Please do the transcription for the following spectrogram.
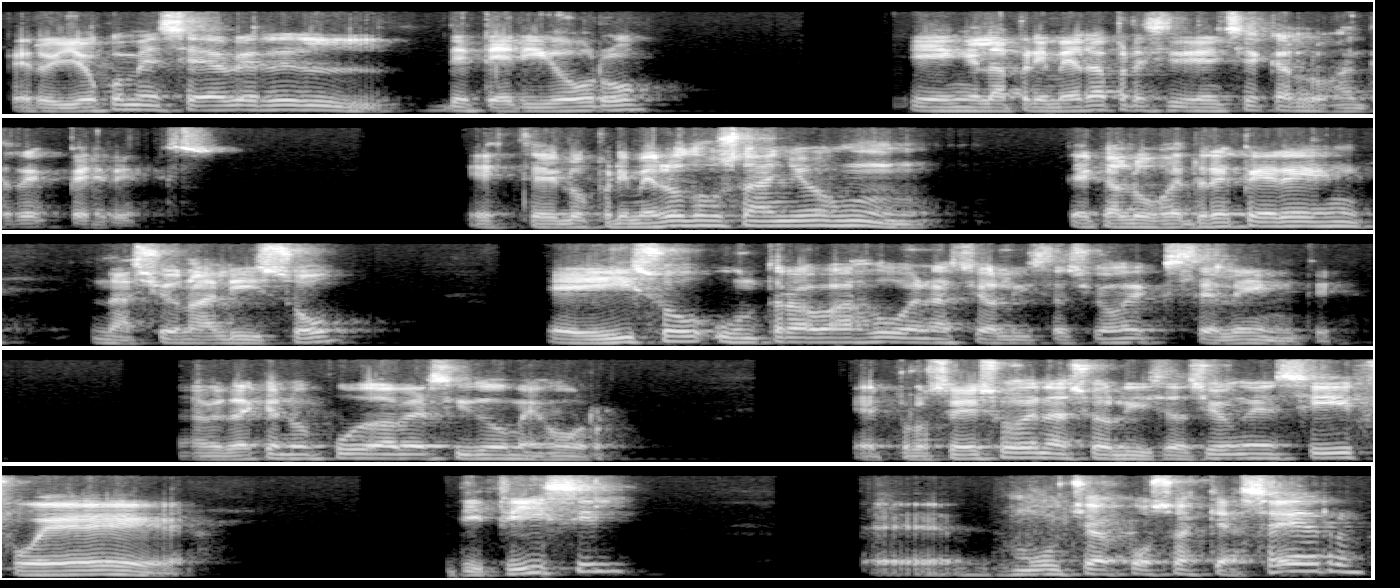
pero yo comencé a ver el deterioro en la primera presidencia de Carlos Andrés Pérez. Este, los primeros dos años mm, de Carlos Andrés Pérez nacionalizó e hizo un trabajo de nacionalización excelente. La verdad que no pudo haber sido mejor. El proceso de nacionalización en sí fue difícil, eh, muchas cosas que hacer,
